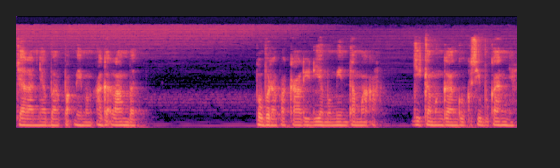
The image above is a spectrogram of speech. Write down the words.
Jalannya bapak memang agak lambat. Beberapa kali dia meminta maaf jika mengganggu kesibukannya.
